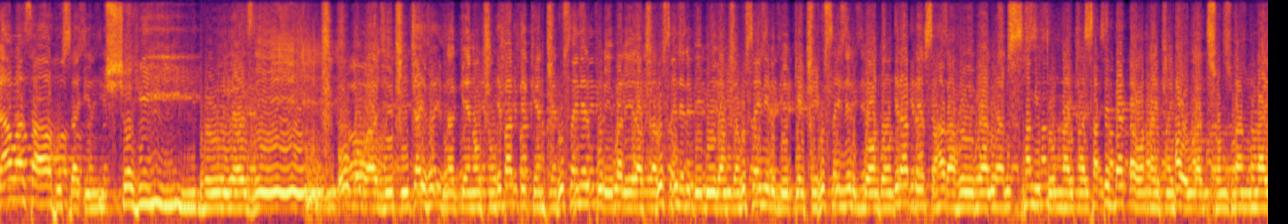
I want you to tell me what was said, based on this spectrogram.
নওয়াসা হুসাইন শহীদ হয়ে গেছে। ও বাবাজি যাই হোক না কেন, এবার দেখেন হুসাইনের পরিবারেরা, হুসাইনের বিবিরা হুসাইনের বেটে হুসাইনের বোন এরা বেসাহারা হয়ে গেল স্বামী তো নাই সাথে বেটাও নাই আওলাদ সন্তান নাই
